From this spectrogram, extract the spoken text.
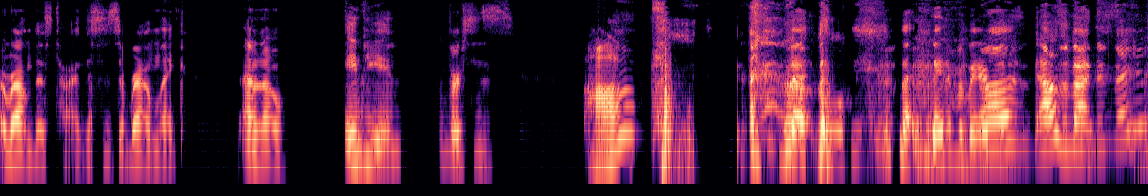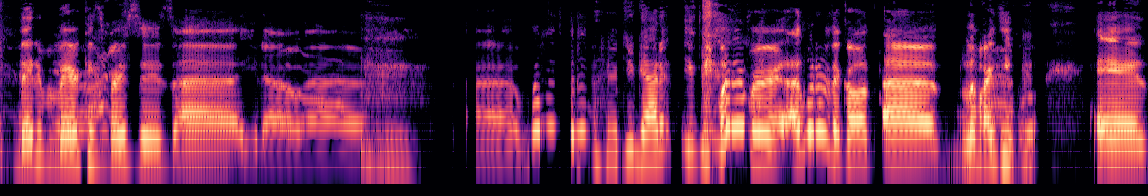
around this time. This is around like I don't know, Indian versus Huh? not, not Native Americans. I was about to say. Native Americans right. versus uh you know uh uh what is, what is You got it. You whatever uh, whatever they're called uh the white people and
